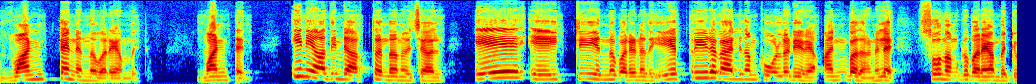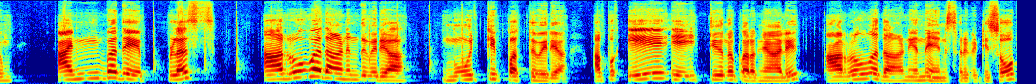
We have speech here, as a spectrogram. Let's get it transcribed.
one ten എന്ന് പറയാൻ പറ്റും. വൺ ടെൻ ഇനി അതിന്റെ അർത്ഥം എന്താണെന്ന് വെച്ചാൽ എ എയ്റ്റ് എന്ന് പറയുന്നത് എ ത്രീയുടെ വാല്യൂ നമുക്ക് ഓൾറെഡി അറിയാം. അൻപതാണ് അല്ലേ? സോ നമുക്ക് പറയാൻ പറ്റും അൻപത് പ്ലസ് അറുപതാണ് എന്ത് വരിക? നൂറ്റി പത്ത് വരിക. അപ്പോൾ എ എയ്റ്റ് എന്ന് പറഞ്ഞാൽ അറുപതാണ് എന്ന് ആൻസർ കിട്ടി. So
